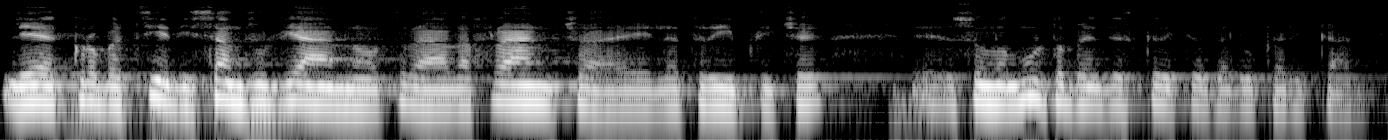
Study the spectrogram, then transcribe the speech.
le acrobazie di San Giuliano tra la Francia e la Triplice eh, sono molto ben descritte da Luca Riccardi.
